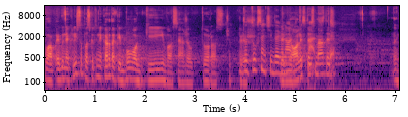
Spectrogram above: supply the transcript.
palauk, jeigu neklystu, paskutinį kartą, kai buvo gyvas Agile turas, čia prieš 2019 metais, metais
